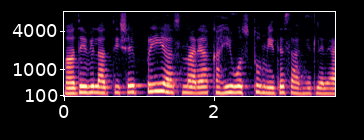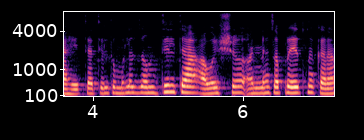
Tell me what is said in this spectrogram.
देवीला अतिशय प्रिय असणाऱ्या काही वस्तू मी इथे सांगितलेल्या आहेत. त्यातील तुम्हाला जमतील त्या अवश्य आणण्याचा प्रयत्न करा.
